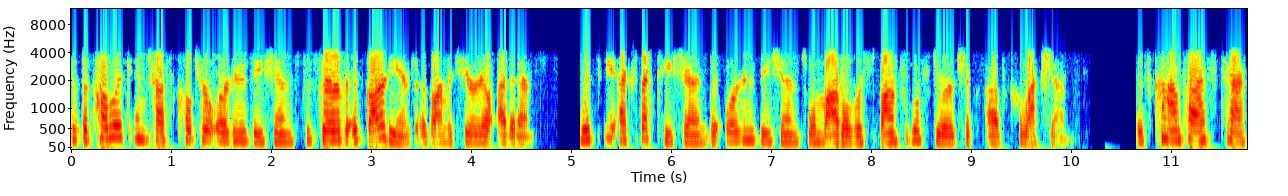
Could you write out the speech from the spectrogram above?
that the public entrusts cultural organizations to serve as guardians of our material evidence with the expectation that organizations will model responsible stewardship of collections. This complex, ta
